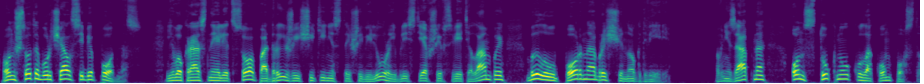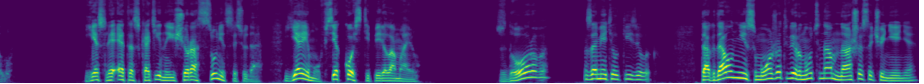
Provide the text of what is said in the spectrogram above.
Он что-то бурчал себе под нос. Его красное лицо, под рыжей щетинистой шевелюрой, блестевшей в свете лампы, было упорно обращено к двери. Внезапно он стукнул кулаком по столу. «Если эта скотина еще раз сунется сюда, я ему все кости переломаю», «Здорово», — заметил Кизелок. «Тогда он не сможет вернуть нам наше сочинение.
